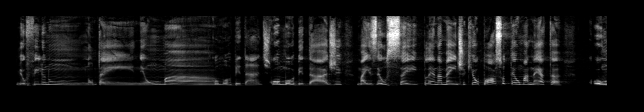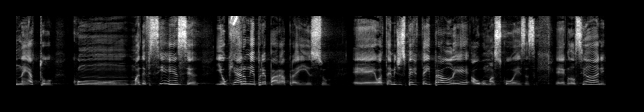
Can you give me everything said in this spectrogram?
Meu filho não, não tem nenhuma Comorbidade. comorbidade, mas eu sei plenamente que eu posso ter uma neta ou um neto com uma deficiência e eu quero me preparar para isso. É, eu até me despertei para ler algumas coisas. É, Glauciane,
